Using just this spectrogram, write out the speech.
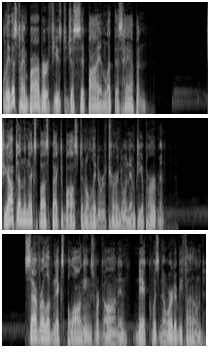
Only this time, Barbara refused to just sit by and let this happen. She hopped on the next bus back to Boston only to return to an empty apartment. Several of Nick's belongings were gone, and Nick was nowhere to be found.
